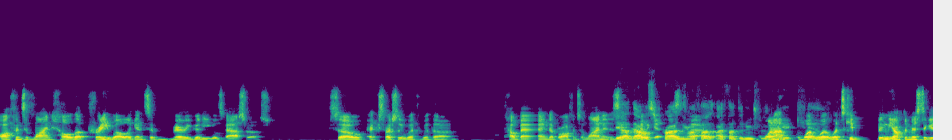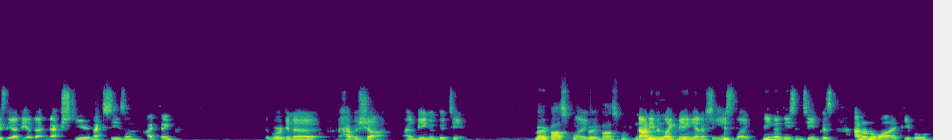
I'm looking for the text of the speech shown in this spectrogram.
Offensive line held up pretty well against a very good Eagles pass rush. So especially with with uh how banged up our offensive line is. Yeah, that was surprising. I thought I thought the Nukes was What get what, what what's keeping me optimistic is the idea that next year, next season, I think we're gonna have a shot at being a good team. Very possible. like- very possible. Not even like being NFC East, like being a decent team. Because I don't know why people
